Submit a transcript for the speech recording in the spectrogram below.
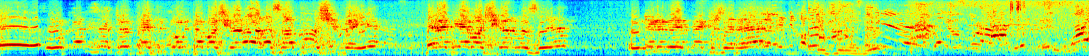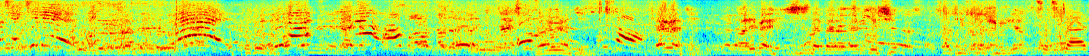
e, organizatör Tehdit Komite Başkanı Aras Altın Işık Bey'i, belediye başkanımızı ödülü vermek üzere Ya çekilin. Hey! Evet. Evet. Ali Bey sizle beraber geçin. Fatih'te söyleyin. Çocuklar.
